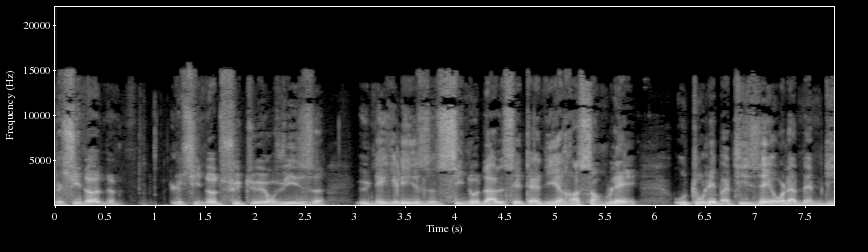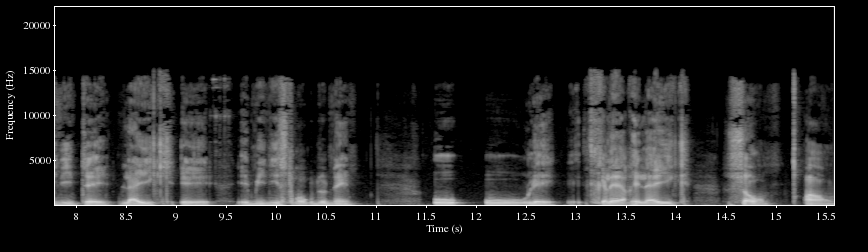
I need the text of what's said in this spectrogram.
Le synode, le synode futur vise une église synodale, c'est-à-dire rassemblée, où tous les baptisés ont la même dignité, laïcs et, ministres ordonnés, où, où les clercs et laïcs sont en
